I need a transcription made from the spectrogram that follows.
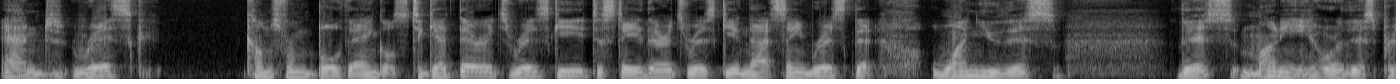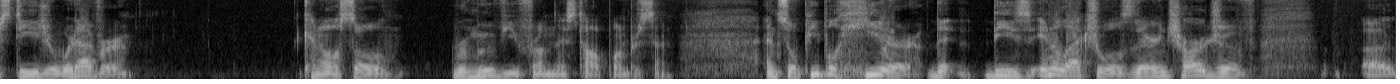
and risk comes from both angles. To get there, it's risky. To stay there, it's risky. And that same risk that won you this this money or this prestige or whatever can also remove you from this top 1%. And so people hear that these intellectuals, they're in charge of uh,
